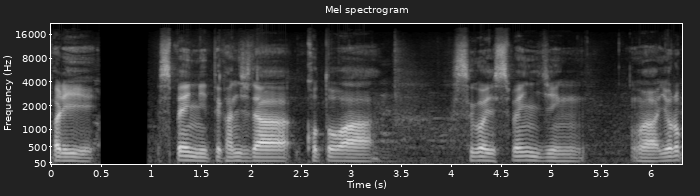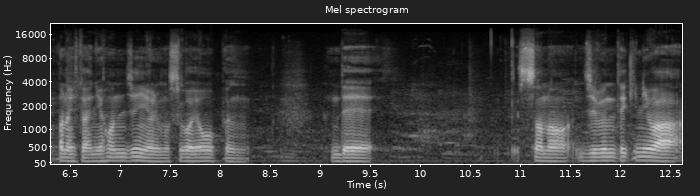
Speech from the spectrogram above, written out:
ぱりスペインに行って感じたことはすごいスペイン人はヨーロッパの人は日本人よりもすごいオープンでその自分的には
